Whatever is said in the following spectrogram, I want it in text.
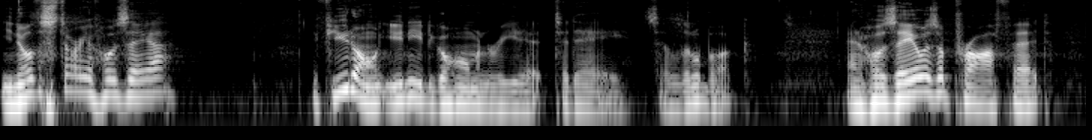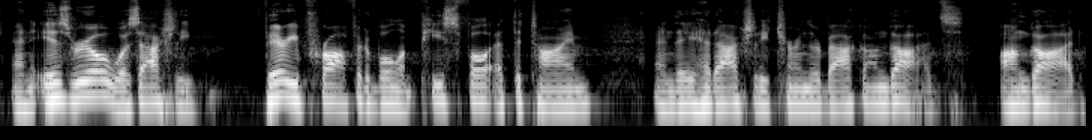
You know the story of Hosea? If you don't, you need to go home and read it today. It's a little book. And Hosea was a prophet, and Israel was actually very profitable and peaceful at the time, and they had actually turned their back on God's, on God,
